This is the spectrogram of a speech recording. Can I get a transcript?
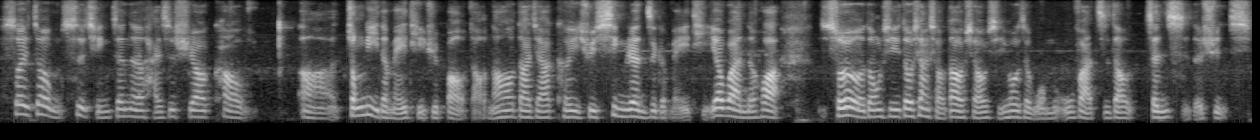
所以这种事情真的还是需要靠。啊，中立的媒体去报道，然后大家可以去信任这个媒体，要不然的话，所有的东西都像小道消息，或者我们无法知道真实的讯息。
